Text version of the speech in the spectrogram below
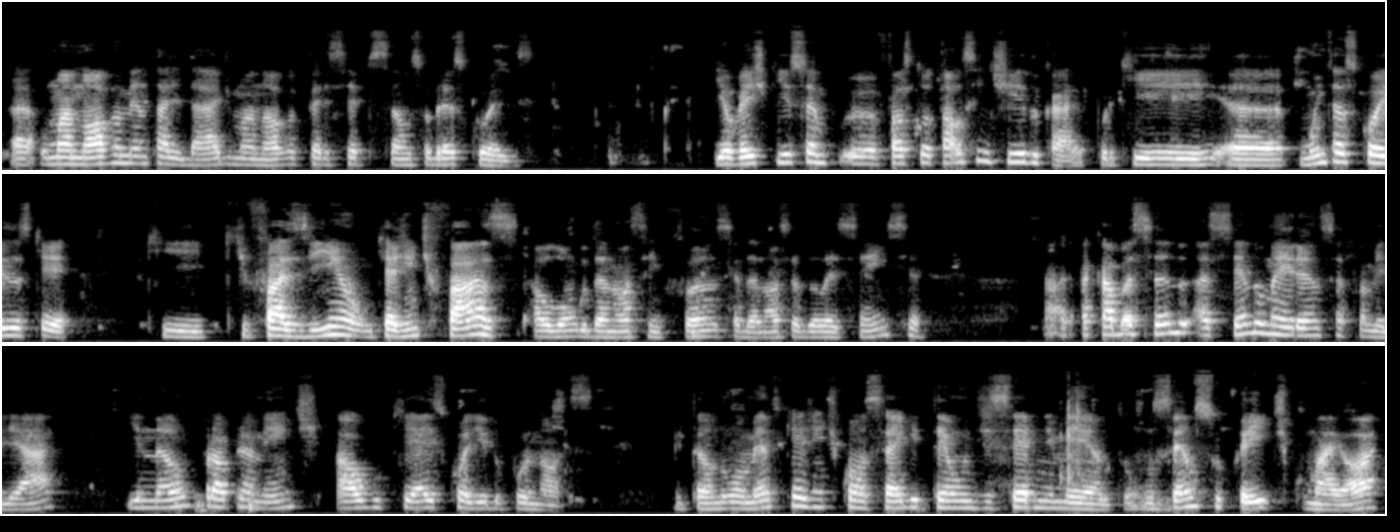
uh, uma nova mentalidade, uma nova percepção sobre as coisas. E eu vejo que isso é, faz total sentido, cara, porque uh, muitas coisas que, que, que faziam, que a gente faz ao longo da nossa infância, da nossa adolescência, acaba sendo, sendo uma herança familiar e não propriamente algo que é escolhido por nós. Então, no momento que a gente consegue ter um discernimento, um senso crítico maior,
